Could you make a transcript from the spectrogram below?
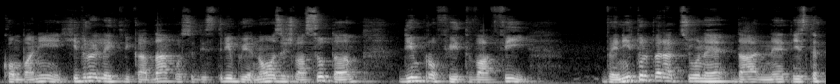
companiei hidroelectrica, dacă o să distribuie 90% din profit, va fi Venitul per acțiune, da, net, este 14,11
